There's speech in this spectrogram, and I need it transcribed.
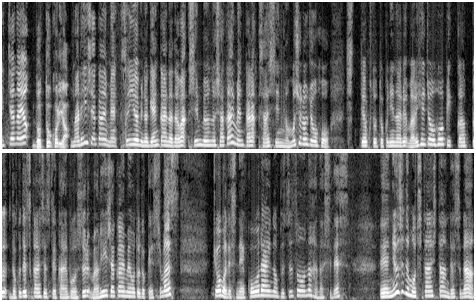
いっちゃなよ。ドットコリア。マリー社会面水曜日の限界などは新聞の社会面から最新の面白情報。知っておくと得になるマル秘情報をピックアップ。毒舌解説で解剖するマル秘社会面をお届けします。今日はですね高麗の仏像の話です、えーニュースでもお伝えしたんですが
